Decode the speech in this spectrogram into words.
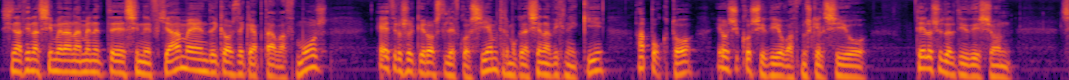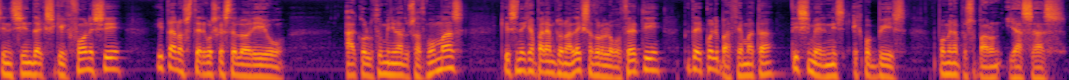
Στην Αθήνα σήμερα αναμένεται συννεφιά με 11 έως 17 βαθμούς, έθριος ο καιρός στη Λευκοσία με θερμοκρασία να δείχνει εκεί από 8 έως 22 βαθμούς Κελσίου. Τέλος του δελτίου Στην σύνταξη και εκφώνηση ήταν ο Στέργος Καστελωρίου. Ακολουθούν μήνυμα του σταθμού μας και συνέχεια παρέα με τον Αλέξανδρο Λογοθέτη με τα υπόλοιπα θέματα της σημερινής εκπομπής. Από μένα προς το παρόν, γεια σας.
